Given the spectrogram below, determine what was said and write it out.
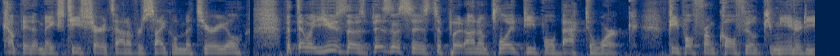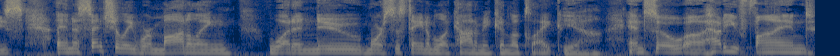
company that makes t-shirts out of recycled material. But then we use those businesses to put unemployed people back to work, people from coalfield communities. And essentially we're modeling what a new, more sustainable economy can look like. Yeah. And so uh, how do you find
